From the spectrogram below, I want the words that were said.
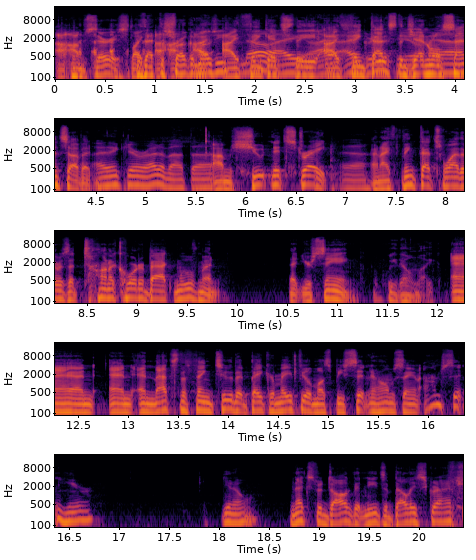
I- I'm serious. Like, Is that the shrug I- I- emoji? I, think No, it's the. I, think agree that's the you. general Yeah. sense of it. I think you're right about that. I'm shooting it straight. Yeah. And I think that's why there was a ton of quarterback movement that you're seeing. We don't like. And and and that's the thing too that Baker Mayfield must be sitting at home saying, "I'm sitting here, you know, next to a dog that needs a belly scratch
